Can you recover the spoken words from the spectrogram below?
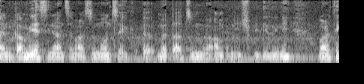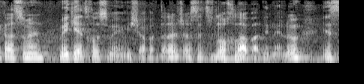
են կամ ես իրանց եմ ասում ոնց եք մտածում ամեն ինչ պիտի լինի։ Մարդիկ ասում են մեկի հետ խոսում էի մի շաբաթ առաջ, ասաց լոխ լավա լինելու։ Ես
